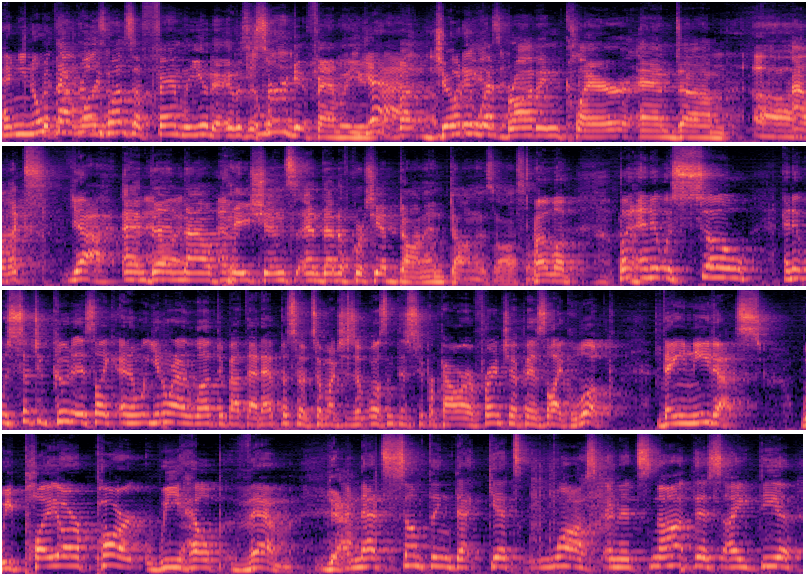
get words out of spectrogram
and you know what that, really was? was a family unit. It was a was- surrogate family unit. yeah, but but Jody it was- had brought in Claire and um, Alex. yeah, And, then uh, now and- Patience. And then, of course, you had Donna. And Donna's awesome. I love, but and it was so, and it was such a good. It's like, and you know what I loved about that episode so much is it wasn't the superpower of friendship. Is like, look, they need us. We play our part, we help them. Yeah. And that's something that gets lost. And it's not this idea.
